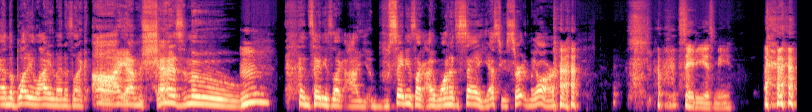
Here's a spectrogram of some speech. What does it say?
And the bloody lion man is like, I am Shezmu. Mm. And Sadie's like, I Sadie's like, I wanted to say, yes, you certainly are. Sadie is me. I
